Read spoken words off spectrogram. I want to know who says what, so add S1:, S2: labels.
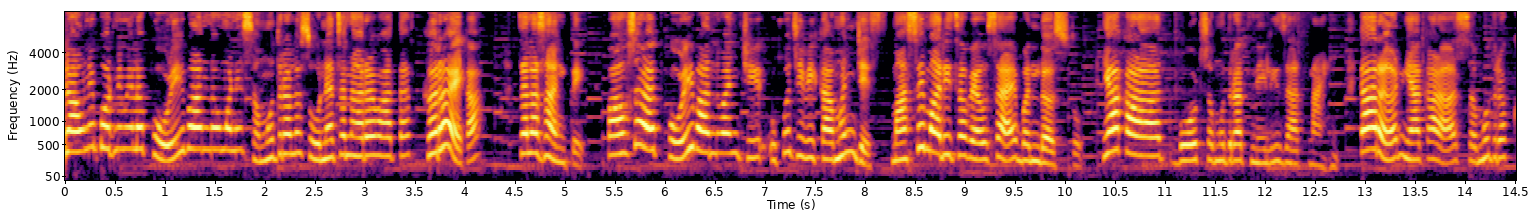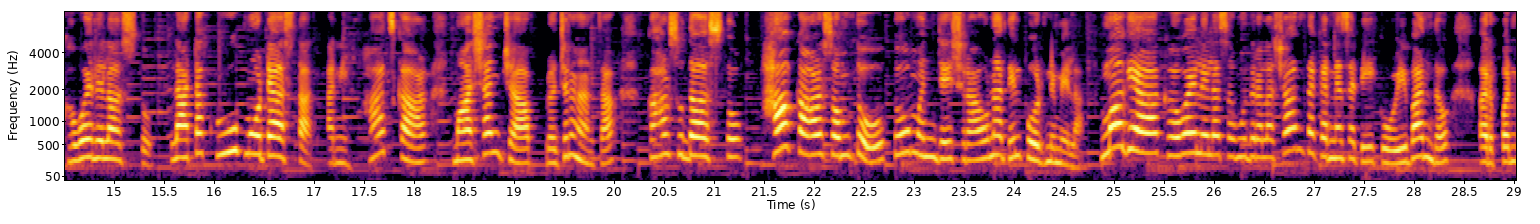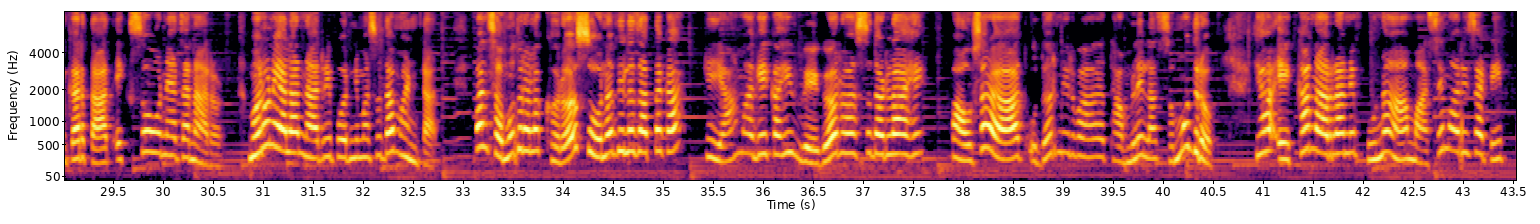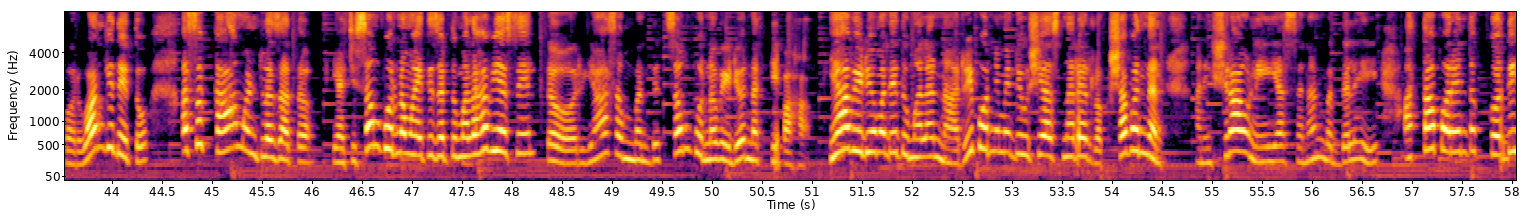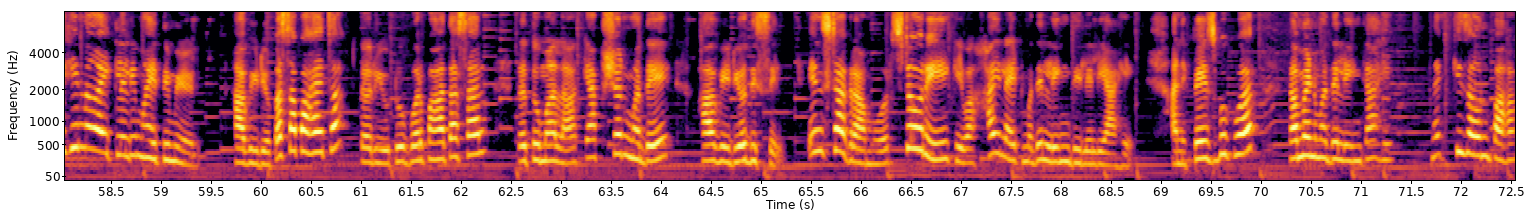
S1: श्रावणी पौर्णिमेला कोळी बांधव म्हणे समुद्राला सोन्याचा नारळ वाहतात. खरं आहे का? चला सांगते. पावसाळ्यात कोळी बांधवांची उपजीविका म्हणजेच मासेमारीचा व्यवसाय बंद असतो. या काळात बोट समुद्रात नेली जात नाही. कारण या काळात समुद्र खवळलेला असतो. लाटा खूप मोठ्या असतात आणि हाच काळ माशांच्या प्रजननाचा काळ सुद्धा असतो. हा काळ संपतो तो म्हणजे श्रावणातील पौर्णिमेला. मग या खवळलेल्या समुद्राला शांत करण्यासाठी कोळी बांधव अर्पण करतात एक सोन्याचा नारळ. म्हणून याला नारळी पौर्णिमा सुद्धा म्हणतात. पण समुद्राला खरंच सोनं दिलं जातं का? की यामागे काही वेगळं रहस्य दडलं आहे. पावसाळ्यात उदरनिर्वाह थांबलेला समुद्र ह्या एका नारळाने पुन्हा मासेमारीसाठी परवानगी देतो असं का म्हटलं जातं? याची संपूर्ण माहिती जर तुम्हाला हवी असेल तर या संबंधित संपूर्ण व्हिडिओ नक्की पहा. या व्हिडिओमध्ये तुम्हाला नारळी पौर्णिमे दिवशी असणारे रक्षाबंधन आणि श्रावणी या सणांबद्दलही आतापर्यंत कधीही न ऐकलेली माहिती मिळेल. हा व्हिडिओ कसा पाहायचा? तर यूट्यूबवर पाहत असाल. तर तुम्हाला कॅप्शनमध्ये हा व्हिडिओ दिसेल. इंस्टाग्रामवर स्टोरी किंवा हायलाईटमध्ये लिंक दिलेली आहे. आणि फेसबुकवर कमेंटमध्ये लिंक आहे. नक्की जाऊन पहा.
